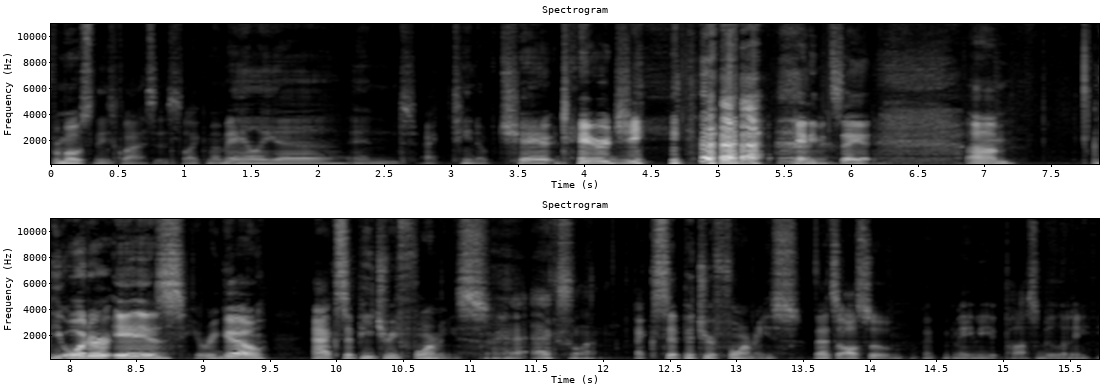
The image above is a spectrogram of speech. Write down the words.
For most of these classes, like Mammalia and Actinopterygii. Can't even say it. Um, the order is, here we go, Accipitriformes. Excellent. Accipitriformes. That's also maybe a possibility.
